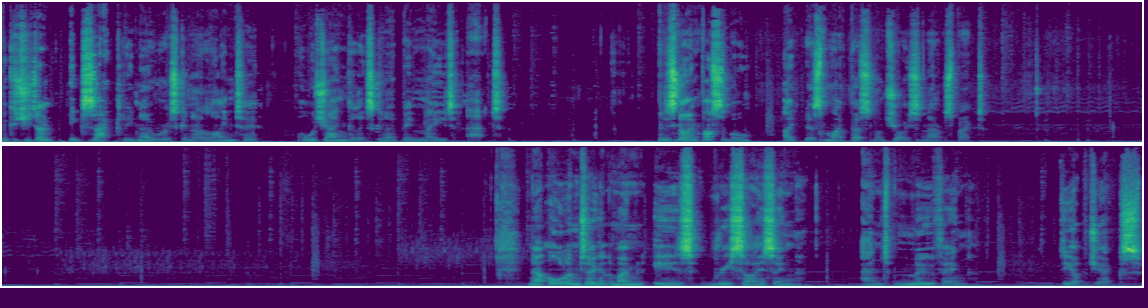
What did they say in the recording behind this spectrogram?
because you don't exactly know where it's going to align to or which angle it's going to be made at. But it's not impossible, I, it's my personal choice in that respect. Now all I'm doing at the moment is resizing and moving the objects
